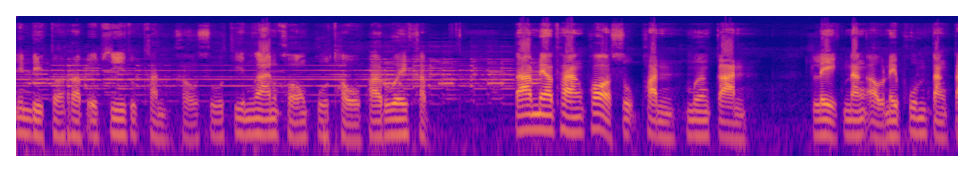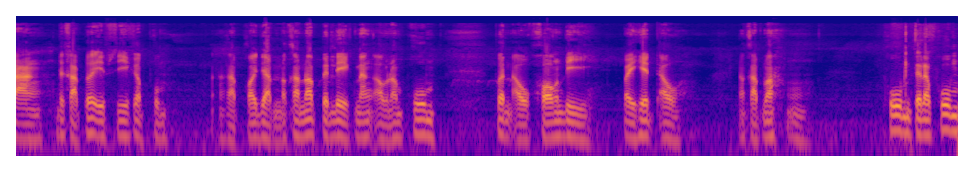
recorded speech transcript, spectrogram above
ยินดีต้อนรับ FC ทุกท่านเข้าสู่ทีมงานของปูเถาพารวยครับ ตามแนวทางพ่อสุพรรณเมืองการ เลขนางเอาในภูมิต่างๆนะครับด้วย FC กับผมนะครับขอย้ำนะครับว่าเป็นเลขนางเอาน้ำภูมิเพื่อนเอาของดีไปเฮ็ดเอานะครับเนาะภูมิแต่ละภูมิ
